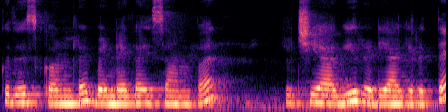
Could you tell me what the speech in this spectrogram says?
ಕುದಿಸ್ಕೊಂಡ್ರೆ ಬೆಂಡೆಕಾಯಿ ಸಾಂಬಾರು. ರುಚಿಯಾಗಿ ರೆಡಿಯಾಗಿರುತ್ತೆ.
